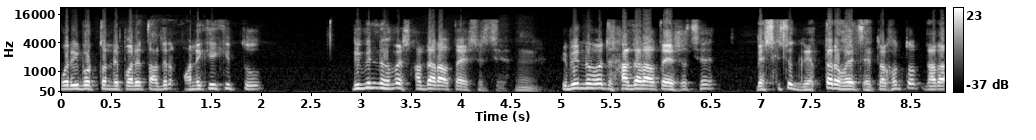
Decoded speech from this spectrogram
পরিবর্তনের পরে তাদের অনেকেই কিন্তু বিভিন্নভাবে সাজার আওতায় এসেছে। বিভিন্নভাবে সাজার আওতায় এসেছে। বেশ কিছু গ্রেপ্তার হয়েছে। তখন তো যারা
